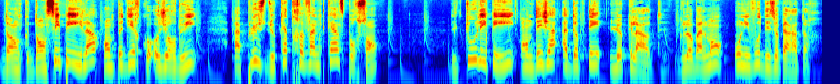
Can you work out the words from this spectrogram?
Donc, dans ces pays-là, on peut dire qu'aujourd'hui, à plus de 95%, tous les pays ont déjà adopté le cloud, globalement au niveau des opérateurs.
